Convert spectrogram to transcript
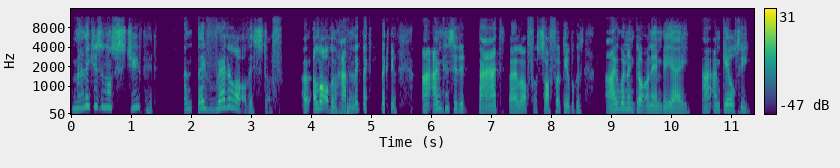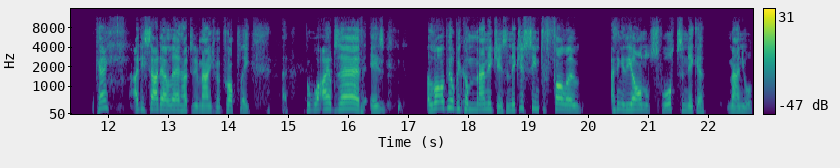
managers are not stupid, and they've read a lot of this stuff. A, a lot of them haven't. Like, like let's be honest, I, I'm considered bad by a lot of software people because I went and got an MBA. I, I'm guilty. Okay, I decided I'll learn how to do management properly. Uh, but what I observe is a lot of people become managers and they just seem to follow, I think, the Arnold Schwarzenegger manual.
